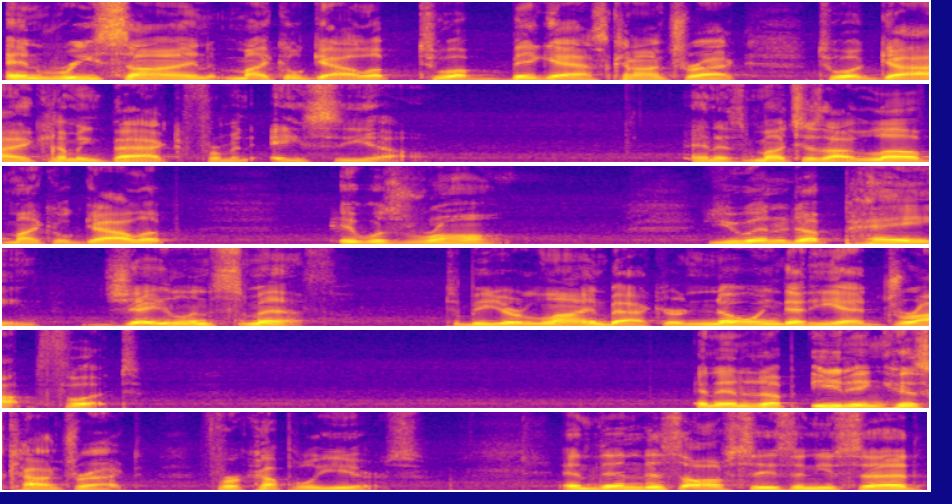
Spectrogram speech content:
and re sign Michael Gallup to a big ass contract to a guy coming back from an ACL. And as much as I love Michael Gallup, it was wrong. You ended up paying Jaylon Smith to be your linebacker, knowing that he had dropped foot, and ended up eating his contract for a couple of years. And then this offseason, you said,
